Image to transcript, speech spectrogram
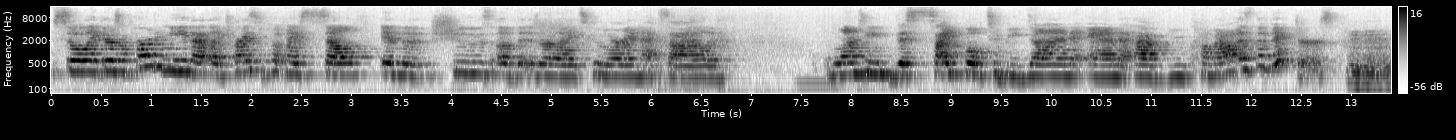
so, like, there's a part of me that like tries to put myself in the shoes of the Israelites who are in exile and wanting this cycle to be done and have you come out as the victors. Mm-hmm.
